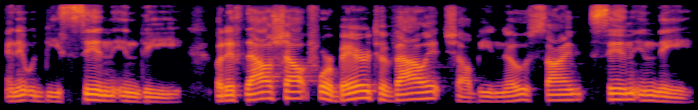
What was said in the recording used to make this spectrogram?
and it would be sin in thee. But if thou shalt forbear to vow it, shall be no sin in thee.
